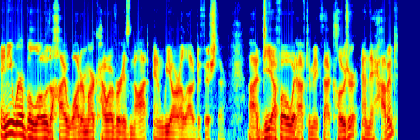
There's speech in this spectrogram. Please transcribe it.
Anywhere below the high water mark, however, is not, and we are allowed to fish there. Uh, DFO would have to make that closure, and they haven't.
